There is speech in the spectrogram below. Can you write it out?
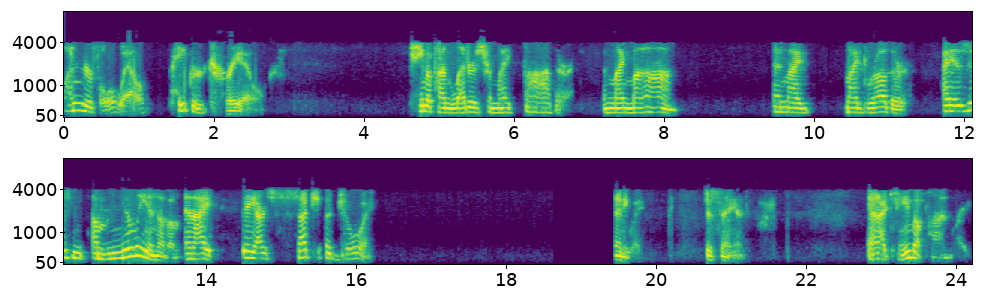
wonderful, well, paper trail. Came upon letters from my father and my mom and my my brother. I there's just a million of them, and I they are such a joy. Anyway, just saying. And I came upon like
